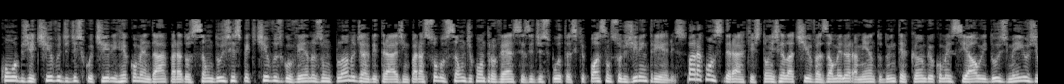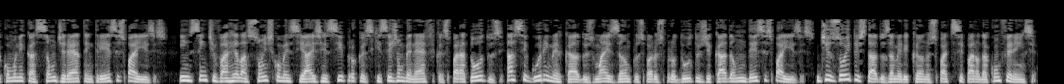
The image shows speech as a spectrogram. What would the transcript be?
com o objetivo de discutir e recomendar para a adoção dos respectivos governos um plano de arbitragem para a solução de controvérsias e disputas que possam surgir entre eles, para considerar questões relativas ao melhoramento do intercâmbio comercial e dos meios de comunicação direta entre esses países, e incentivar relações comerciais recíprocas que sejam benéficas para todos e assegurem mercados mais amplos para os produtos de cada um desses países. 18 estados americanos participaram da conferência,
